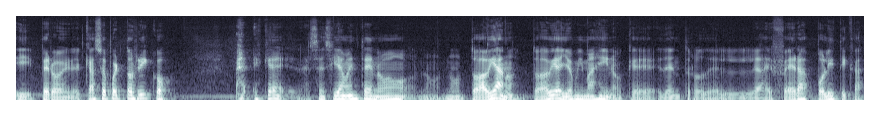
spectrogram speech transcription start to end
y, pero en el caso de Puerto Rico, es que sencillamente no, no, todavía no, todavía yo me imagino que dentro de las esferas políticas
